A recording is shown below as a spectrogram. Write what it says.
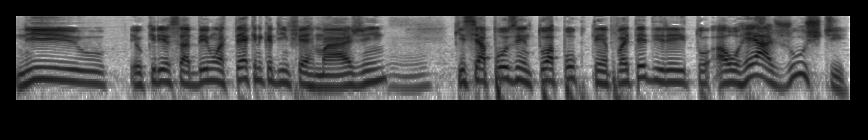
Nil, eu queria saber uma técnica de enfermagem uhum. que se aposentou há pouco tempo. Vai ter direito ao reajuste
